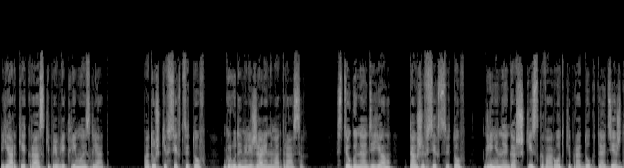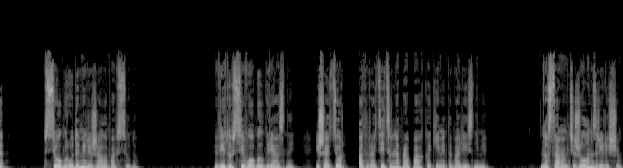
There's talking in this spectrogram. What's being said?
Яркие краски привлекли мой взгляд. Подушки всех цветов грудами лежали на матрасах. Стеганое одеяло, также всех цветов, глиняные горшки, сковородки, продукты, одежда — все грудами лежало повсюду. Вид у всего был грязный, и шатер отвратительно пропах какими-то болезнями. Но самым тяжелым зрелищем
